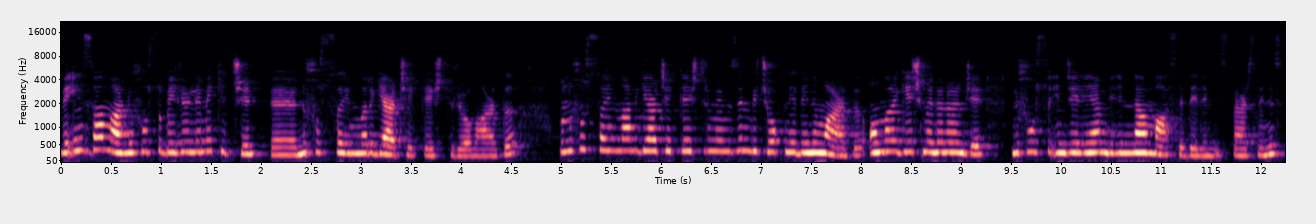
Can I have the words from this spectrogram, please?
Ve insanlar nüfusu belirlemek için e, nüfus sayımları gerçekleştiriyorlardı. Bu nüfus sayımlarını gerçekleştirmemizin birçok nedeni vardı. Onlara geçmeden önce nüfusu inceleyen bilimden bahsedelim isterseniz.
